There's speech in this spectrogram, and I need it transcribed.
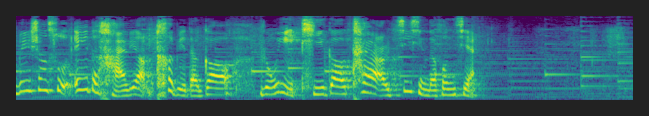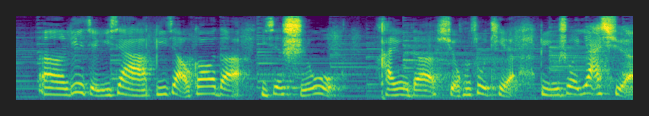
维生素 A 的含量特别的高，容易提高胎儿畸形的风险。嗯，列举一下比较高的一些食物。含有的血红素铁，比如说鸭血，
